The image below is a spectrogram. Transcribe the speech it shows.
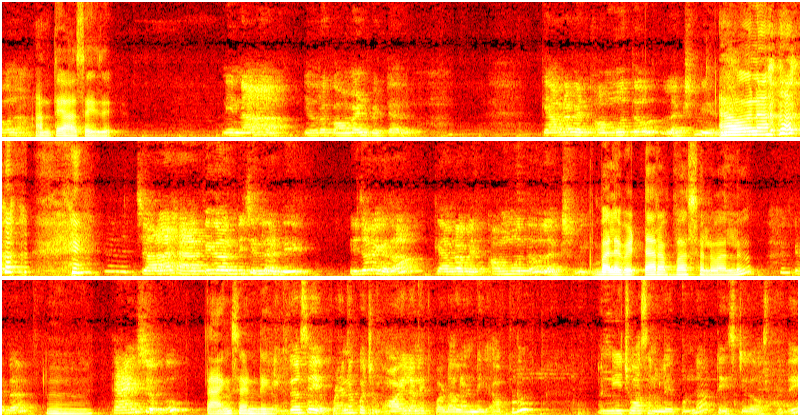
అవునా? అంతే ఆ సైజే. నిన్న ఎవరో కామెంట్ పెట్టారు. కెమెరామెన్ అమ్ముతో లక్ష్మి. అవునా? చాలా హ్యాపీగా అనిపించిందండి. నిజమే కదా? కెమెరామెన్ అమ్ముతో లక్ష్మి. భలే పెట్టారబ్బా అసలు వాళ్ళు. కదా? థ్యాంక్స్ చెప్పు. థ్యాంక్స్ అండి. ఎగ్ దోశ ఎప్పుడైనా కొంచెం ఆయిల్ అనేది పడాలండి. అప్పుడు నీచు వాసన లేకుండా టేస్టీగా వస్తుంది.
